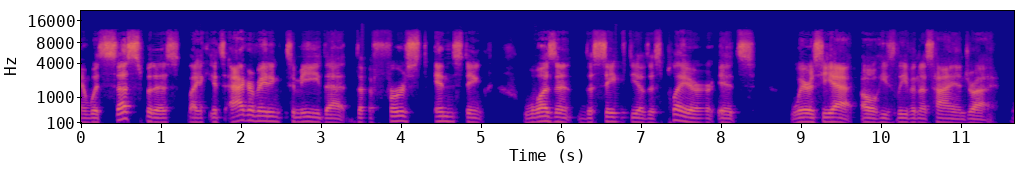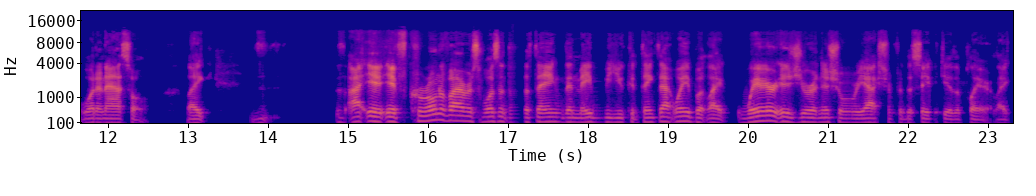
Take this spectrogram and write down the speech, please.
and with cespedes like it's aggravating to me that the first instinct wasn't the safety of this player it's where is he at oh he's leaving us high and dry what an asshole like I, if coronavirus wasn't the thing, then maybe you could think that way. But like, where is your initial reaction for the safety of the player? Like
